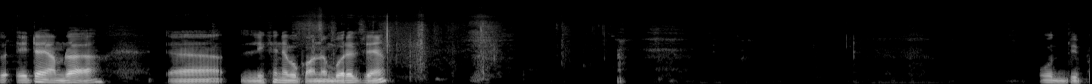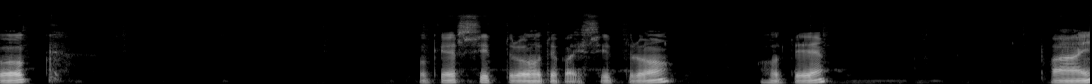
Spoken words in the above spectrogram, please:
তো এটাই আমরা লিখে নেব ক নম্বরে যে উদ্দীপক উদ্দীপকের চিত্র হতে পায়। চিত্র হতে পায়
